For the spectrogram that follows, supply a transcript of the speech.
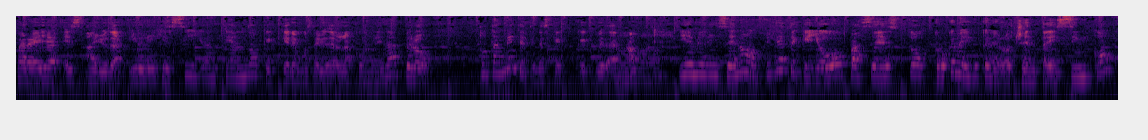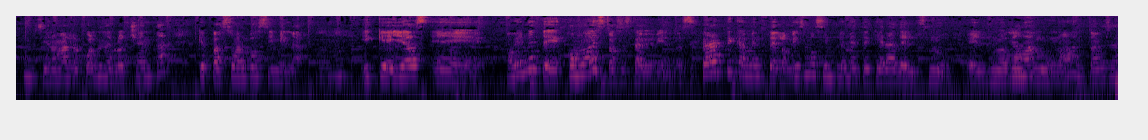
para ella es ayudar. Y yo le dije, sí, yo entiendo que queremos ayudar a la comunidad, pero tú también te tienes que, cuidar, ¿no? Y él me dice, no, fíjate que yo pasé esto, creo que me dijo que en el 85, si no mal recuerdo, en el 80, que pasó algo similar. Y que ellas, eh, obviamente, como esto se está viviendo, es prácticamente lo mismo, simplemente que era del flu, el nuevo flu, ¿no? Entonces...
